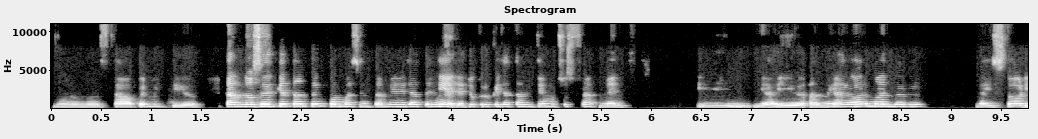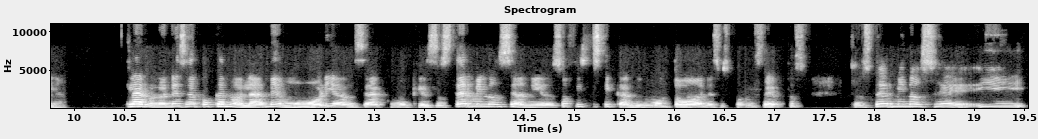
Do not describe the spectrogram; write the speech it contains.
no, no estaba permitido. No sé qué tanta información también ella tenía, ella, yo creo que ella también tiene muchos fragmentos y, ahí han ido armando la historia. Claro, uno en esa época no habla de memoria, o sea, como que esos términos se han ido sofisticando un montón, esos conceptos, esos términos, eh, y,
